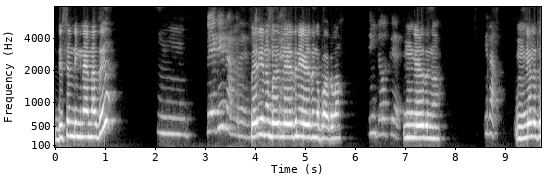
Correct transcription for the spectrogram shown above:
டிசெண்டிங்னா என்னது? பெரிய நம்பர் பெரிய நம்பர்ல எதுன்னு எழுதுங்க பார்க்கலாம். ம் எழுதுங்க. ம் எழுது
